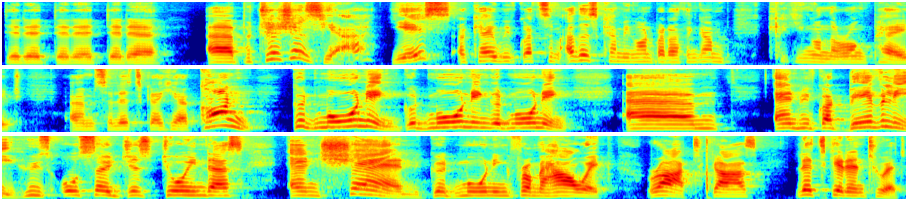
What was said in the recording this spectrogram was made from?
it, did it. Uh, Patricia's here. Yes. Okay, we've got some others coming on, but I think I'm clicking on the wrong page. Um, so let's go here. Con, good morning. Good morning. Good morning. Um, and we've got Beverly, who's also just joined us, and Shan, good morning from Howick. Right, guys, let's get into it.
